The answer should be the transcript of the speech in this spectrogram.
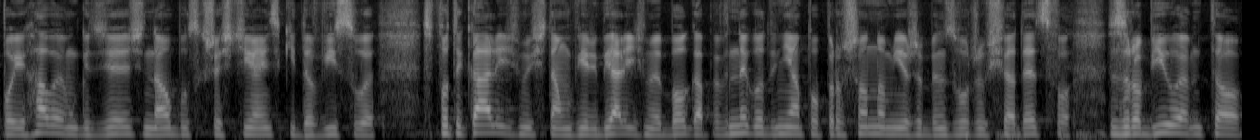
Pojechałem gdzieś na obóz chrześcijański do Wisły. Spotykaliśmy się tam, uwielbialiśmy Boga. Pewnego dnia poproszono mnie, żebym złożył świadectwo. Zrobiłem to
